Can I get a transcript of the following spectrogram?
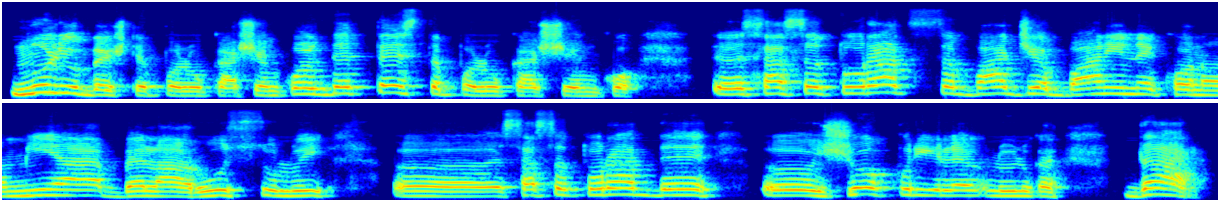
nu-l iubește pe Lukashenko, îl detestă pe Lukashenko, s-a săturat să bage bani în economia Belarusului, uh, s-a săturat de uh, jocurile lui Lukashenko. Dar,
